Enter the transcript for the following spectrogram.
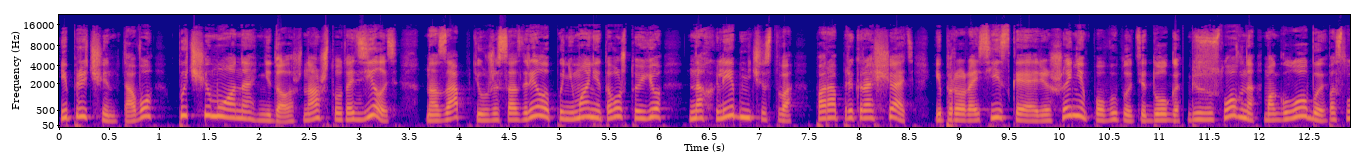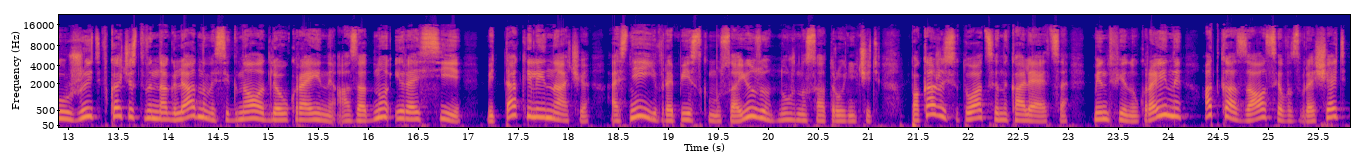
и причин того, почему она не должна что-то делать. На Западе уже созрело понимание того, что ее нахлебничество пора прекращать, и пророссийское решение по выплате долга, безусловно, могло бы послужить в качестве наглядного сигнала для Украины, а заодно и России. Ведь так или иначе, а с ней Европейскому Союзу нужно сотрудничать. Пока же ситуация накаляется. Минфин Украины отказался возвращать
